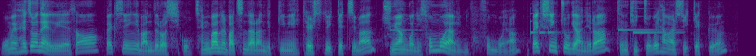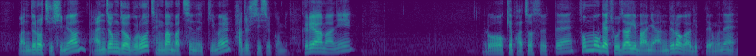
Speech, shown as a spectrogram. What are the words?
몸의 회전에 의해서 백스윙이 만들어지고 쟁반을 받친다는 느낌이 될 수도 있겠지만 중요한 건 이 손 모양입니다. 손 모양. 백스윙 쪽이 아니라 등 뒤쪽을 향할 수 있게끔 만들어 주시면 안정적으로 쟁반 받치는 느낌을 받을 수 있을 겁니다. 그래야만이 이렇게 받쳤을 때 손목에 조작이 많이 안 들어가기 때문에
